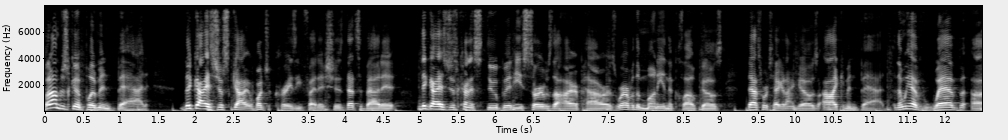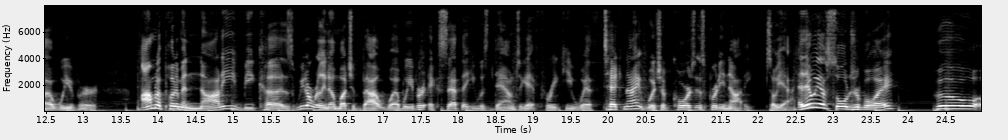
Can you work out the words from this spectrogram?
but I'm just going to put him in bad. The guy's just got a bunch of crazy fetishes. That's about it. The guy's just kind of stupid. He serves the higher powers. Wherever the money and the clout goes, that's where Tek goes. I like him in bad. And then we have Web uh, Weaver. I'm going to put him in naughty because we don't really know much about Web Weaver except that he was down to get freaky with Tek Knight, which of course is pretty naughty. So yeah. And then we have Soldier Boy, who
